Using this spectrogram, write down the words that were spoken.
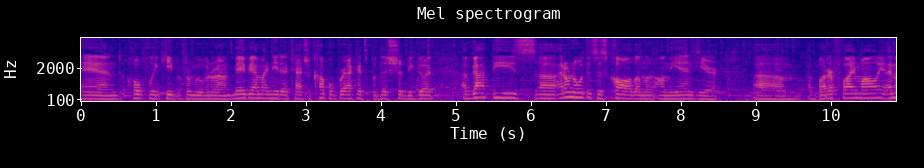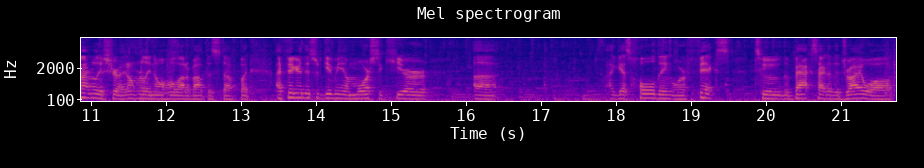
and hopefully keep it from moving around. Maybe I might need to attach a couple brackets, but this should be good. I've got these, uh, I don't know what this is called on the, on the end here, um, a butterfly molly. I'm not really sure, I don't really know a whole lot about this stuff, but I figured this would give me a more secure, uh, I guess, holding or fix to the backside of the drywall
